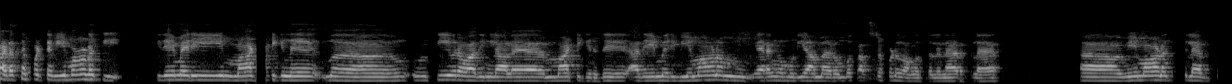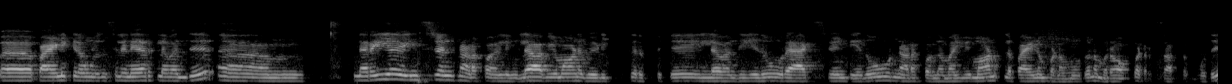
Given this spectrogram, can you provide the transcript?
கடத்தப்பட்ட விமானத்தில் இதே மாதிரி மாட்டிக்கின்னு தீவிரவாதிகளால மாட்டிக்கிறது அதே மாதிரி விமானம் இறங்க முடியாம ரொம்ப கஷ்டப்படுவாங்க சில நேரத்துல. விமானத்துல பயணிக்கிறவங்களுக்கு சில நேரத்துல வந்து நிறைய இன்சிடென்ட் நடக்கும் இல்லைங்களா? விமானம் வெடிக்கிறதுக்கு இல்ல வந்து ஏதோ ஒரு ஆக்சிடென்ட் ஏதோ ஒரு நடக்கும். அந்த மாதிரி விமானத்துல பயணம் பண்ணும்போது நம்ம ராக் வாட்டர் சாப்பிடும் போது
